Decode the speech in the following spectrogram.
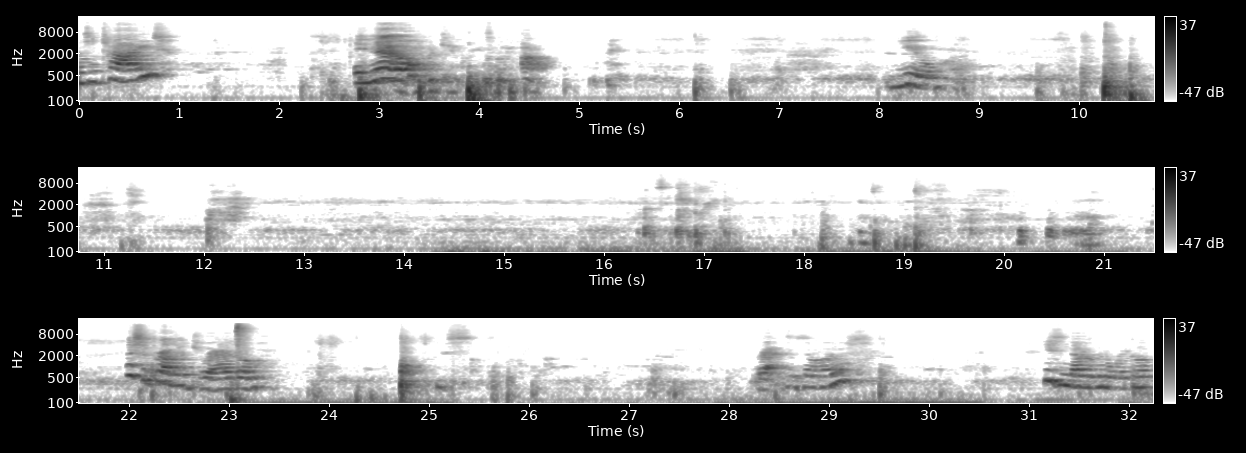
arms, are tied. And now you. I should probably drag him. Rat his arms. He's never gonna wake up.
